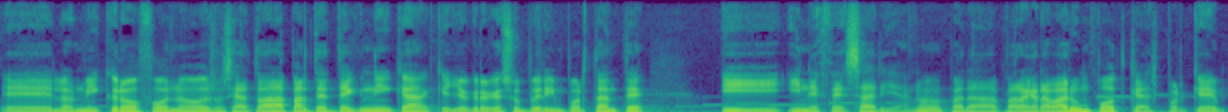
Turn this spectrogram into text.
eh, los micrófonos, o sea, toda la parte técnica que yo creo que es súper importante y, y necesaria, ¿no? Para, para grabar un podcast, porque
